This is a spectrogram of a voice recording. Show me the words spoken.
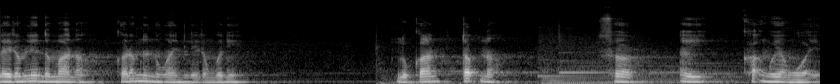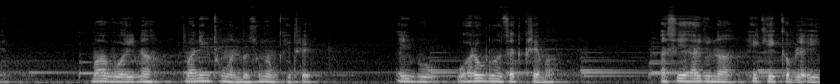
ꯂꯩꯔꯝꯂꯦꯟꯗ ꯃꯥꯅ ꯀꯔꯝꯅ ꯅꯨꯡꯉꯥꯏꯅ ꯂꯩꯔꯝꯒꯅꯤ ꯂꯨꯀꯥꯟ ꯇꯞꯅ ꯁꯥꯔ ꯑꯩ ꯈꯥꯡꯕ ꯌꯥꯝ ꯋꯥꯏꯌꯦ ꯃꯥꯕꯨ ꯑꯩꯅ ꯃꯅꯤꯡ ꯊꯨꯡꯍꯟꯕꯁꯨ ꯉꯝꯈꯤꯗ꯭ꯔꯦ ꯑꯩꯕꯨ ꯋꯥꯔꯧꯗꯨꯅ ꯆꯠꯈ꯭ꯔꯦ ꯃꯥ ꯑꯁꯤ ꯍꯥꯏꯗꯨꯅ ꯍꯤꯛ ꯍꯤꯛ ꯀꯞꯂꯛꯏ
